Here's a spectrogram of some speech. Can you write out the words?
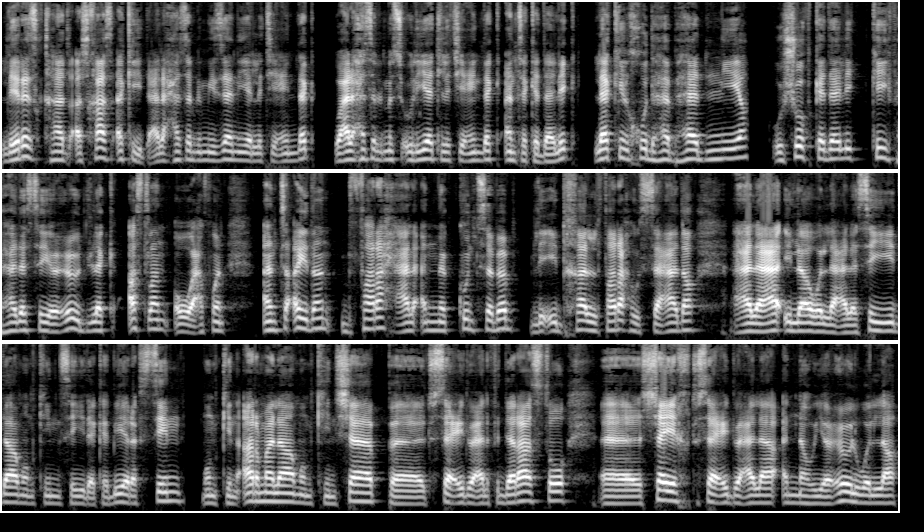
لرزق هذا الأشخاص أكيد على حسب الميزانية التي عندك وعلى حسب المسؤوليات التي عندك أنت كذلك. لكن خذها بهذه النية وشوف كذلك كيف هذا سيعود لك أصلا أو عفوا أنت أيضا بفرح على أنك كنت سبب لإدخال الفرح والسعادة على عائلة ولا على سيدة ممكن سيدة كبيرة في السن ممكن أرملة ممكن شاب آه، تساعد على في دراسته آه، شيخ تساعد على أنه يعول ولا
